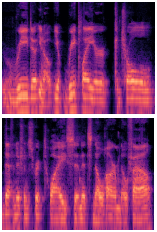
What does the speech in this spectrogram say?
read, you know, you replay your control definition script twice and it's no harm, no foul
